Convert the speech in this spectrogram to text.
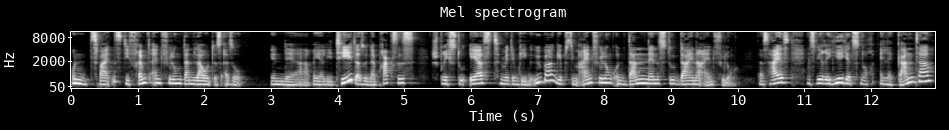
und zweitens die Fremdeinfühlung dann laut ist. Also in der Realität, also in der Praxis, sprichst du erst mit dem Gegenüber, gibst ihm Einfühlung und dann nennst du deine Einfühlung. Das heißt, es wäre hier jetzt noch eleganter,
